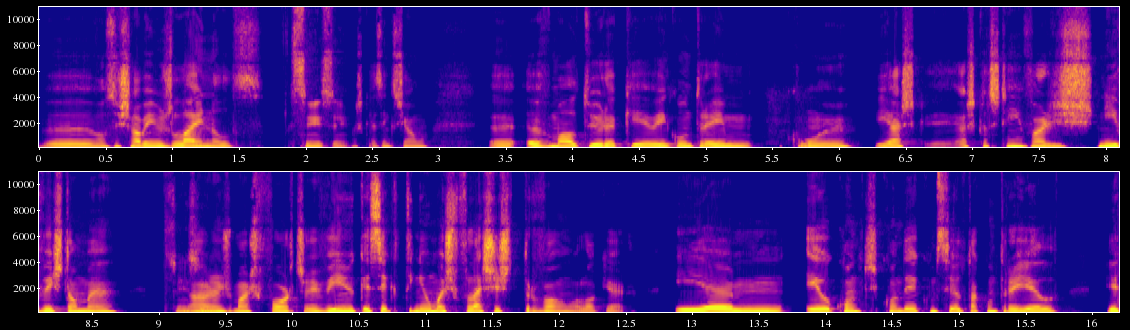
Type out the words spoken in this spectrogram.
Uh, vocês sabem os Lionels? Sim, sim. Acho que é assim que se chamam. Uh, houve uma altura que eu encontrei-me com um e acho, acho que eles têm vários níveis também. Sim, sim. mais fortes. Havia que eu sei que tinha umas flechas de trovão, ou lá que era. E um, eu, quando, quando eu comecei a lutar contra ele, eu,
